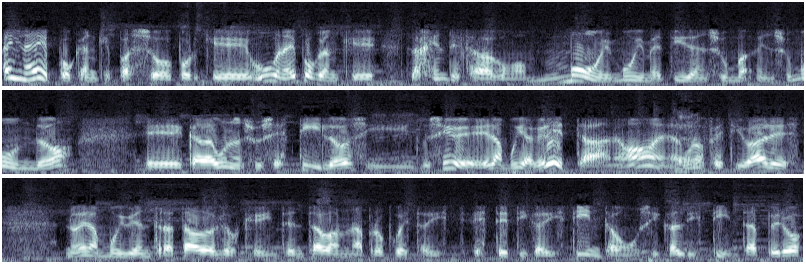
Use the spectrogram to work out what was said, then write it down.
hay una época en que pasó, porque hubo una época en que la gente estaba como muy, muy metida en su, en su mundo eh, cada uno en sus estilos, e inclusive era muy agreta, ¿no? En algunos festivales no eran muy bien tratados los que intentaban una propuesta estética distinta o musical distinta, pero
